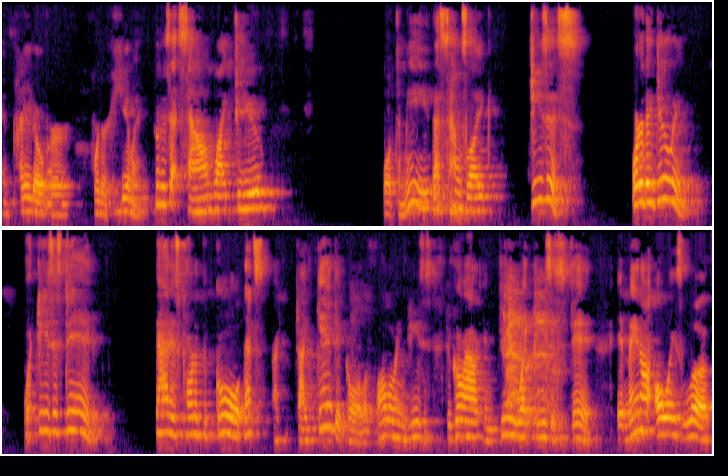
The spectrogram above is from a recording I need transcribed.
and prayed over for their healing. Who does that sound like to you? Well, to me, that sounds like Jesus. What are they doing? What Jesus did. That is part of the goal. That's a gigantic goal of following Jesus to go out and do what Jesus did. It may not always look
